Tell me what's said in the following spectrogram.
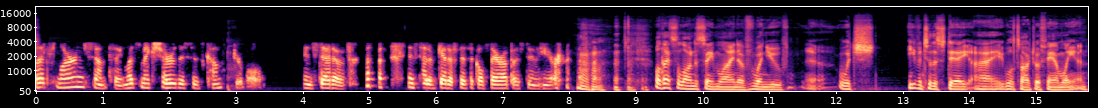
Let's learn something. Let's make sure this is comfortable instead of instead of get a physical therapist in here. Well, that's along the same line of when you, uh, which even to this day, I will talk to a family and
